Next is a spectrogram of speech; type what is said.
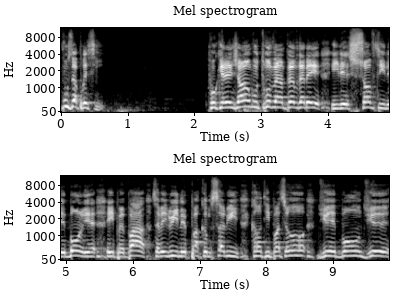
vous apprécient. Pour que les gens vous trouvent un peu, vous savez, il est soft, il est bon, il, il peut pas, vous savez, lui, il n'est pas comme ça, lui. Quand il pense, oh, Dieu est bon, Dieu,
